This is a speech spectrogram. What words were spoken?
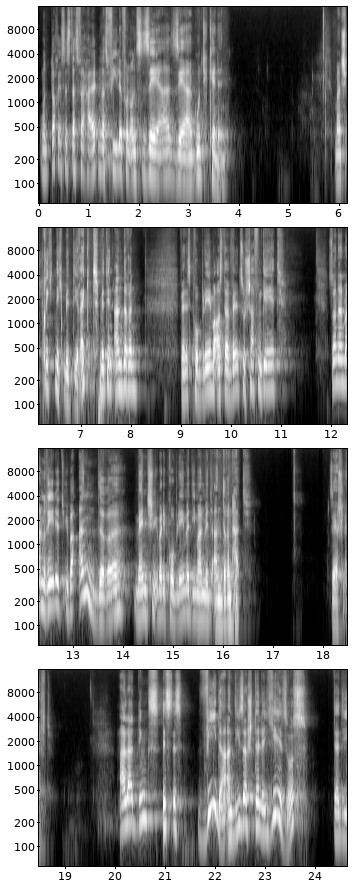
und doch ist es das Verhalten, was viele von uns sehr, sehr gut kennen. Man spricht nicht mit direkt mit den anderen, wenn es Probleme aus der Welt zu schaffen geht, sondern man redet über andere Menschen, über die Probleme, die man mit anderen hat. Sehr schlecht. Allerdings ist es wieder an dieser Stelle Jesus, der die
